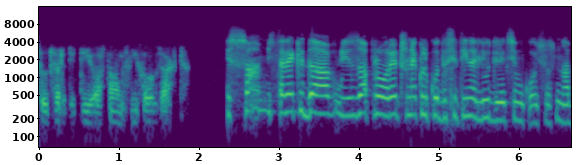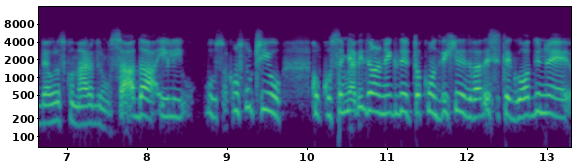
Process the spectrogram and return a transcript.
se utvrditi osnovanost njihovog zahteva. Sami ste rekli da je zapravo reč o nekoliko desetina ljudi recimo koji su na Beogradskom aerodromu sada ili u svakom slučaju, koliko sam ja videla negde tokom 2020. godine,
